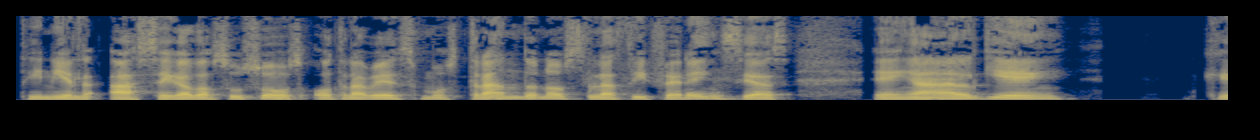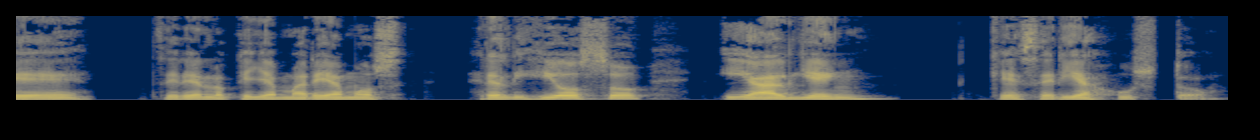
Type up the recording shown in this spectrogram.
tiniebla ha cegado a sus ojos, otra vez mostrándonos las diferencias en alguien que sería lo que llamaríamos religioso y alguien que sería justo.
